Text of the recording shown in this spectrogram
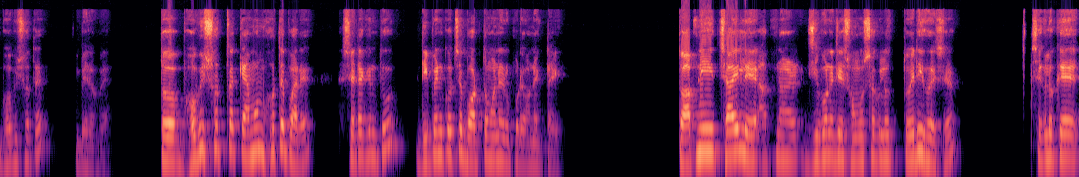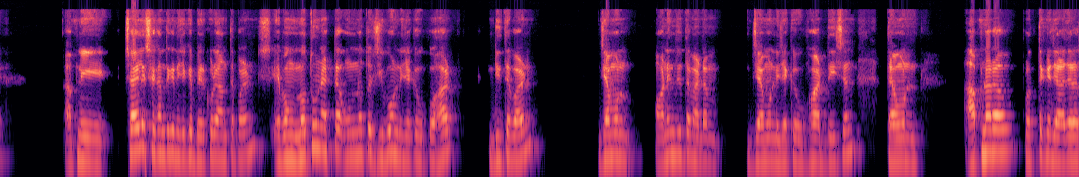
ভবিষ্যতে বেরোবে। তো ভবিষ্যৎটা কেমন হতে পারে সেটা কিন্তু ডিপেন্ড করছে বর্তমানের উপরে অনেকটাই। তো আপনি চাইলে আপনার জীবনে যে সমস্যাগুলো তৈরি হয়েছে, সেগুলোকে আপনি চাইলে সেখান থেকে নিজেকে বের করে আনতে পারেন এবং নতুন একটা উন্নত জীবন নিজেকে উপহার দিতে পারেন। যেমন অনিন্দিতা ম্যাডাম যেমন নিজেকে উপহার দিয়েছেন, তেমন আপনারাও প্রত্যেকে যারা যারা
